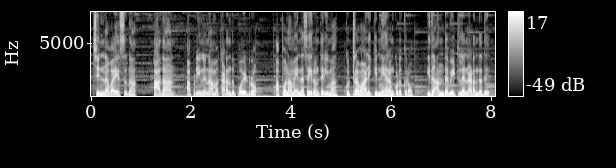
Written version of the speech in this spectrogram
சின்ன வயசுதான். அதான் அப்படின்னு நாம கடந்து போயிடுறோம். அப்போ நாம என்ன செய்யறோம் தெரியுமா? குற்றவாளிக்கு நேரம் கொடுக்கிறோம். இது அந்த வீட்டுல நடந்தது.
